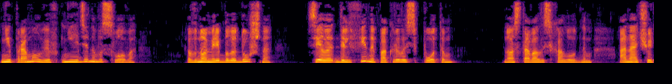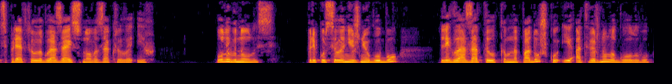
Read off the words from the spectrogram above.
не промолвив ни единого слова. В номере было душно, Тело дельфины покрылось потом, но оставалось холодным. Она чуть приоткрыла глаза и снова закрыла их. Улыбнулась, прикусила нижнюю губу, легла затылком на подушку и отвернула голову.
